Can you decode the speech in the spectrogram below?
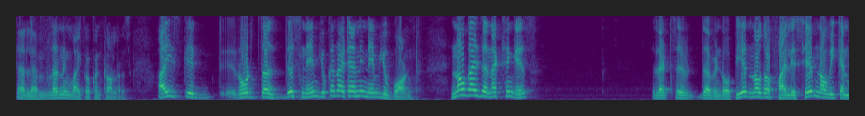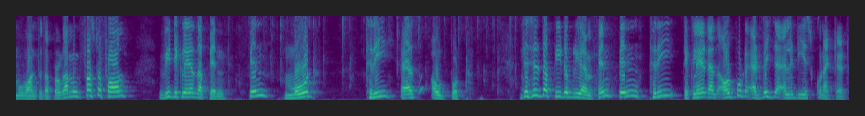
LM learning microcontrollers I wrote the, this name. You can write any name you want. Now guys the next thing is let's say the window appear now the file is saved. Now we can move on to the programming. First of all we declare the pin. Pin mode 3 as output. This is the PWM pin. Pin 3 declared as output at which the LED is connected.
